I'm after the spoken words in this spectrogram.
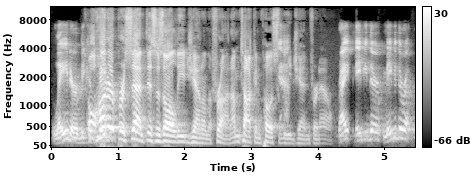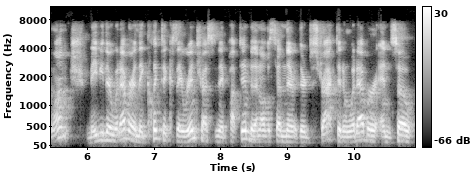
later because Oh, 100% this is all lead gen on the front. I'm talking post lead gen for now. right maybe they're maybe they're at lunch maybe they're whatever and they clicked it because they were interested and they popped in but then all of a sudden they're, they're distracted and whatever and so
